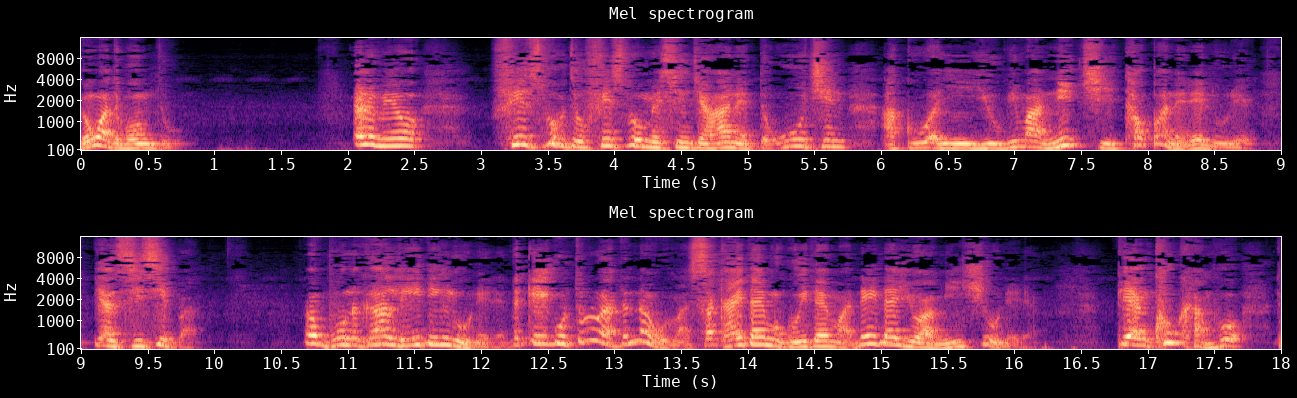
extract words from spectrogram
လုံးဝသဘောမတူအဲ့လိုမျိုး Facebook တို့ Facebook Messenger နဲ့တူချင်းအကူအညီယူပြီးမှနိချီထောက်ပံ့နေတဲ့လူတွေပြန်စီစစ်ပါ တော့ဘုံကလေးတင်းလူနေတယ်တကယ်ကိုသူတို့ကတနက်ဝင်မှာစကိုင်းတိုင်းမကွေးတိုင်းမှာနေတဲ့ရွာမီးရှို့နေတယ်ပြန်ခုခံဖို့တ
